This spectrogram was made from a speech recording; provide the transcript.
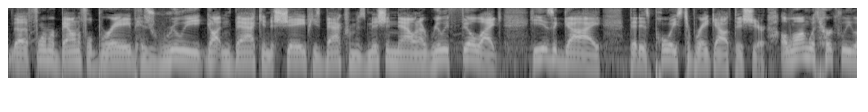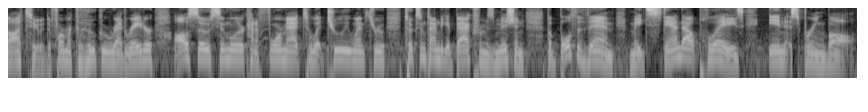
The former Bountiful Brave has really gotten back into shape. He's back from his mission now, and I really feel like he is a guy that is poised to break out this year, along with Hercules Latu, the former Kahuku Red Raider Raider. Also, similar kind of format to what Tooley went through. Took some time to get back from his mission, but both of them made standout plays in spring ball.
